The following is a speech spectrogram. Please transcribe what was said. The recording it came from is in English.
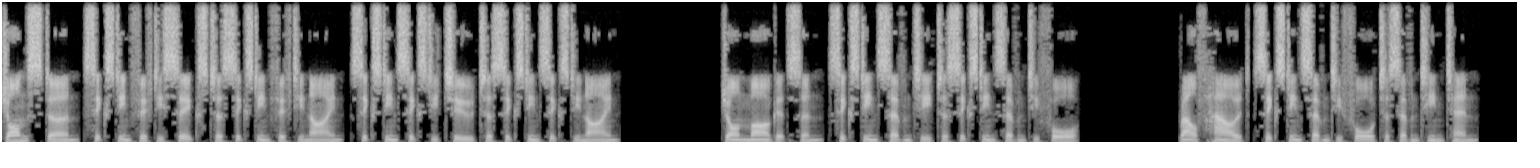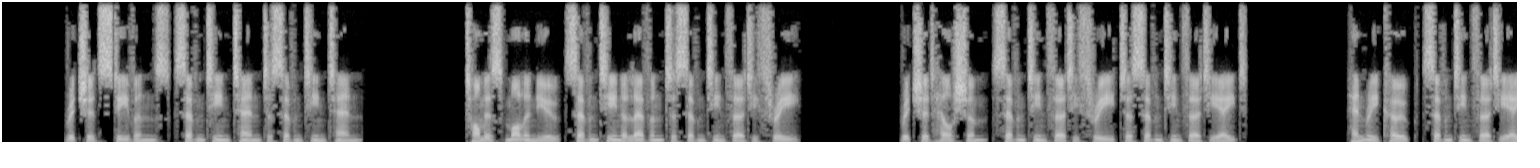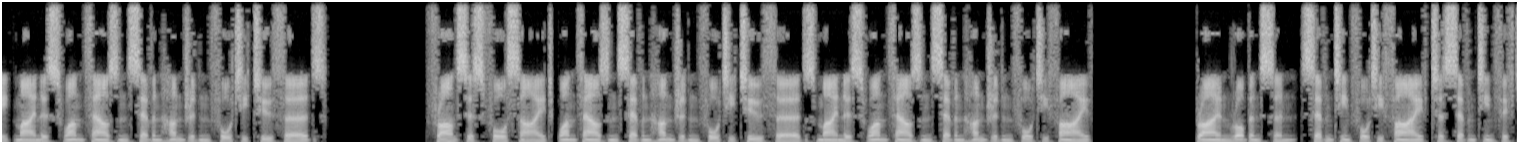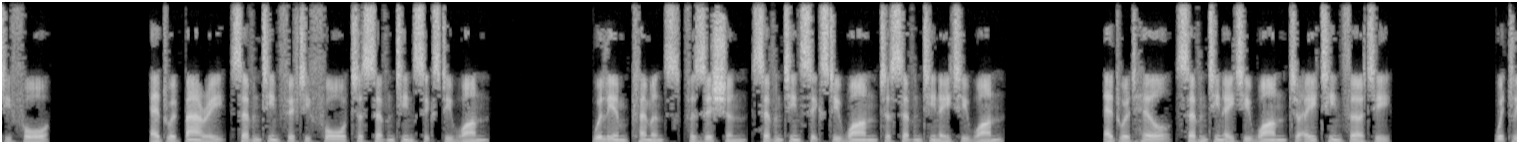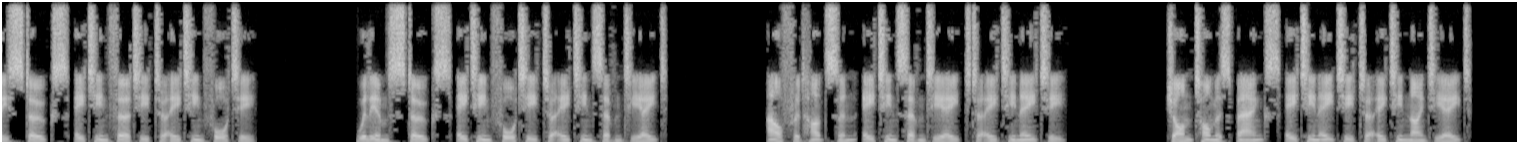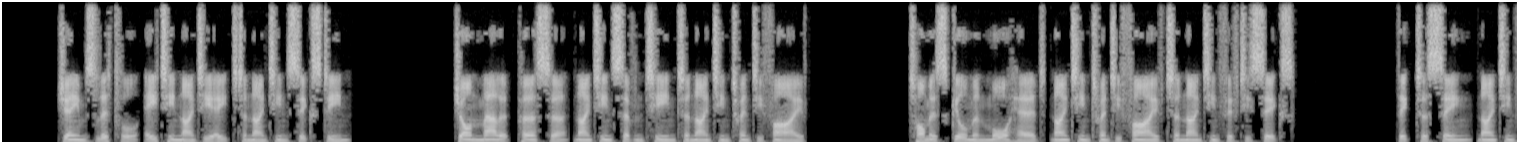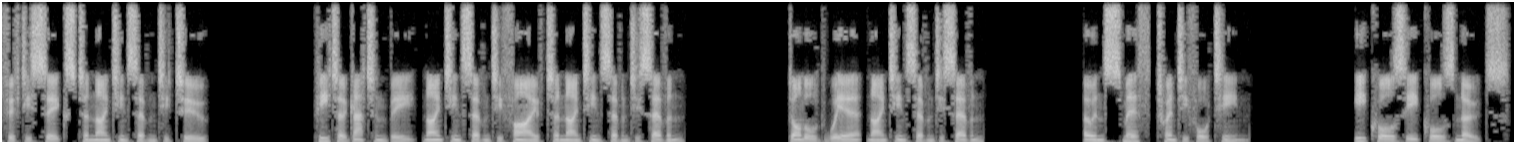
John Stearne (1656 to 1659, 1662 to 1669), John Margetson (1670 to 1674), Ralph Howard (1674 to 1710), Richard Steevens (1710 to 1710), Thomas Molyneux (1711 to 1733), Richard Helsham (1733 to 1738). Henry Cope 1738-1742 thirds. Francis Forside 1742 thirds minus 1745 Bryan Robinson 1745 to 1754 Edward Barry 1754 to 1761 William Clements physician 1761 to 1781 Edward Hill (1781–1830), Whitley Stokes (1830–1840), William Stokes (1840–1878), Alfred Hudson (1878–1880), John Thomas Banks (1880–1898), James Little (1898–1916), John Mallet Purser (1917–1925). Thomas Gillman Moorhead (1925–1956), Victor Synge (1956–1972), Peter Gatenby (1975–1977), Donald Weir (1977), Owen Smith (2014). Equals equals notes.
